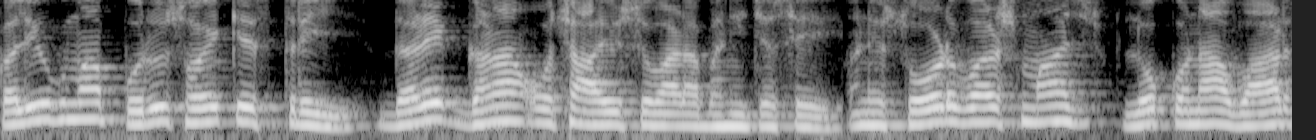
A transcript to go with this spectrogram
કલયુગમાં પુરુષ હોય કે સ્ત્રી, દરેક ઘણા ઓછા આયુષ્યવાળા બની જશે અને સોળ વર્ષમાં જ લોકોના વાળ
